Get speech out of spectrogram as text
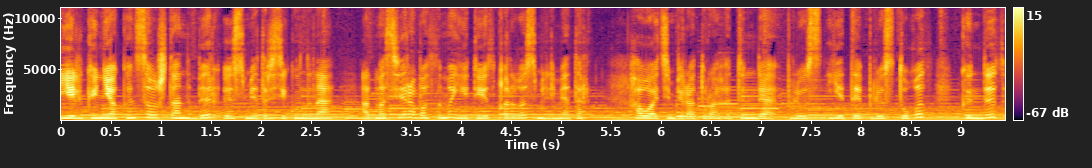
Ел көньяҡ көнсығыштан 1-3 метр секундына, атмосфера баҫымы 743 миллиметр. Һауа температураһы төндә плюс 7 плюс 9, көндөҙ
